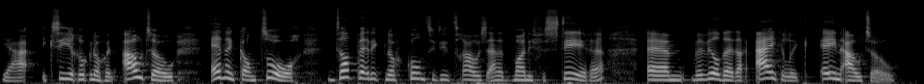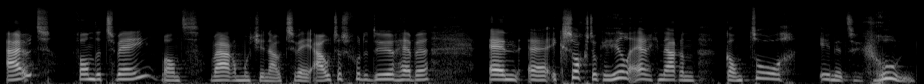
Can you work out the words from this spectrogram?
Ja, ik zie hier ook nog een auto en een kantoor. Dat ben ik nog continu trouwens aan het manifesteren. Um, we wilden er eigenlijk één auto uit van de twee. Want waarom moet je nou twee auto's voor de deur hebben? En uh, ik zocht ook heel erg naar een kantoor in het groen.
